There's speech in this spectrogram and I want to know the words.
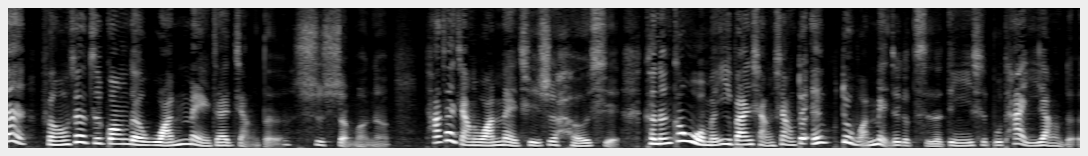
但粉红色之光的完美在讲的是什么呢？他在讲的完美其实是和谐，可能跟我们一般想象对，诶，对完美这个词的定义是不太一样的。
